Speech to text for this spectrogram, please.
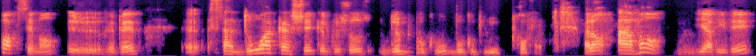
forcément, je répète, euh, ça doit cacher quelque chose de beaucoup, beaucoup plus profond. Alors, avant d'y arriver,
